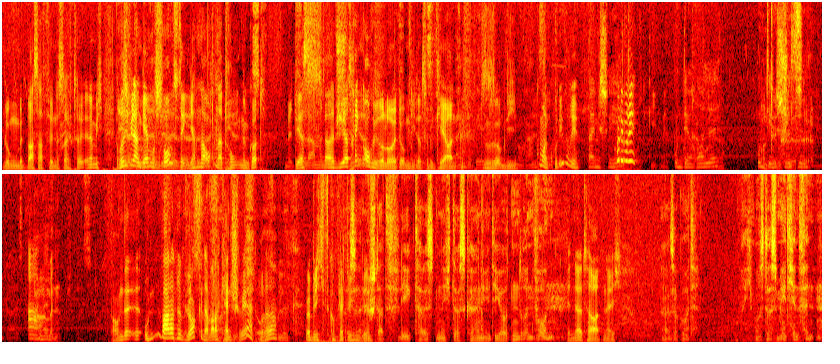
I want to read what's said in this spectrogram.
Lungen mit Wasser füllen. Das erinnert mich. Da muss ich wieder an Game of Thrones denken. Die haben da auch einen ertrunkenen Gott. Der ist da, die ertränken auch ihre Leute, um die da zu bekehren. So um die. Guck mal, ein Kolibri. Kolibri. und der Rolle und, den Schlüssel. Amen. Warum da, äh, unten war doch eine Glocke, da war doch kein Schwert, oder? Oder bin ich jetzt komplett durch den eine? Stadt fliegt, heißt nicht, dass keine Idioten drin wohnen. In der Tat nicht. Also gut. Ich muss das Mädchen finden.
